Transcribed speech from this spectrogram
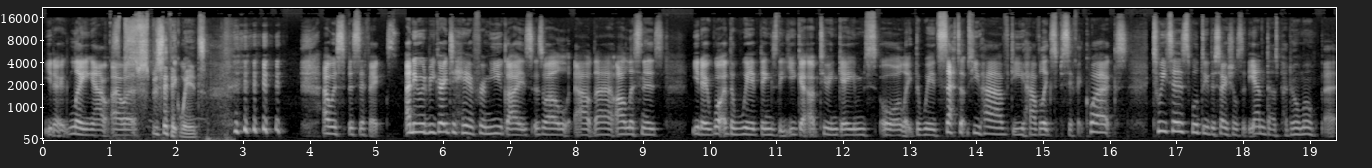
you know, laying out our Specific weirds. our specifics. And it would be great to hear from you guys as well out there, our listeners. You know, what are the weird things that you get up to in games or like the weird setups you have? Do you have like specific quirks? Tweet us, we'll do the socials at the end as per normal. But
